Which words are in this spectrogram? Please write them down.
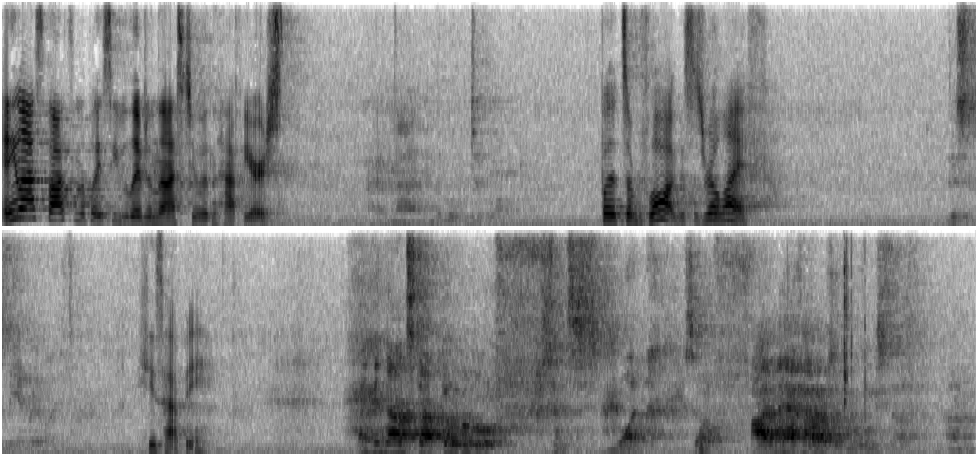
Any last thoughts on the place you've lived in the last two and a half years? I'm not in the mood to vlog. But it's a vlog. This is real life. This is me in real life. He's happy. I've been nonstop go go go since one. So five and a half hours of moving stuff. Um,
